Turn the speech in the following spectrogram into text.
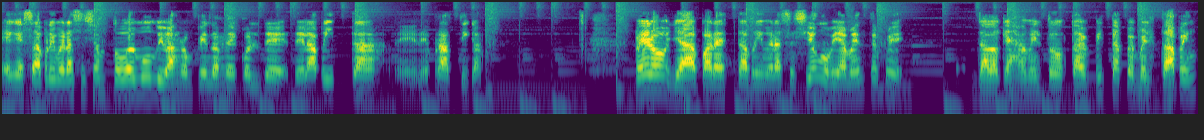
en esa primera sesión todo el mundo iba rompiendo el récord de, la pista eh, de práctica. Pero ya para esta primera sesión, obviamente, pues, dado que Hamilton no estaba en pista, pues Verstappen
